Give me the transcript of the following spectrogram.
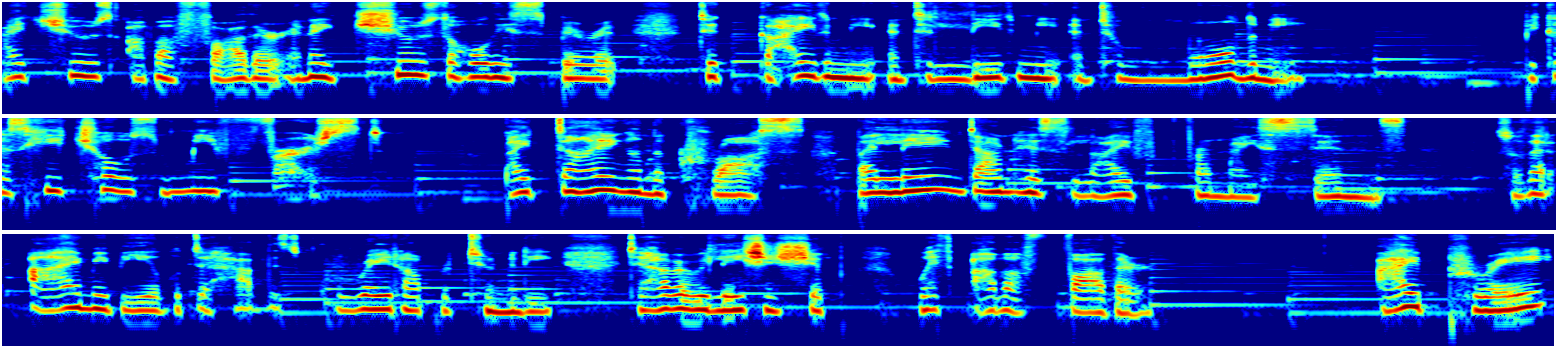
I choose Abba Father, and I choose the Holy Spirit to guide me and to lead me and to mold me because He chose me first by dying on the cross, by laying down His life for my sins, so that I may be able to have this great opportunity to have a relationship with Abba Father. I pray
